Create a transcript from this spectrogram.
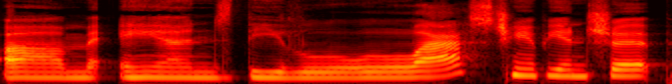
Um, and the last championship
